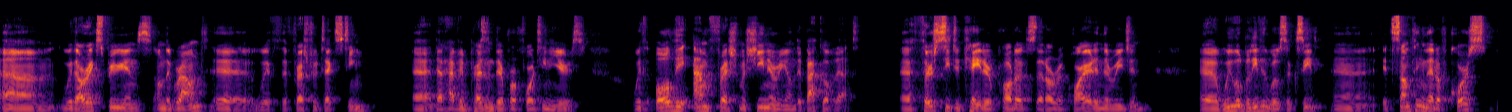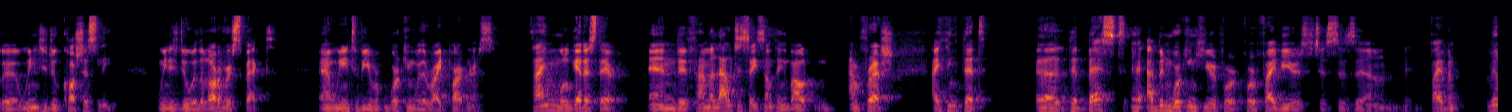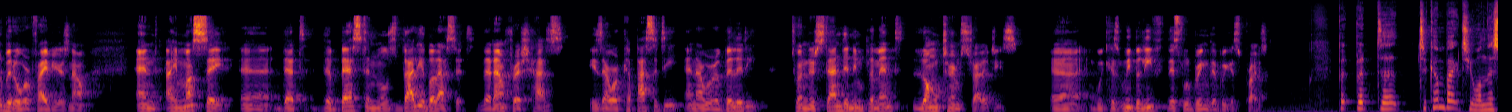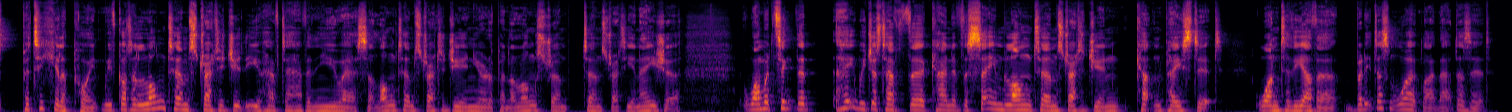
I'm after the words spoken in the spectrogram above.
um, with our experience on the ground uh, with the Fresh Fruit Fruit-X team uh, that have been present there for 14 years, with all the Amfresh machinery on the back of that, uh, thirsty to cater products that are required in the region, uh, we will believe it will succeed. Uh, it's something that, of course, uh, we need to do cautiously. We need to do with a lot of respect, and we need to be working with the right partners. Time will get us there. And if I'm allowed to say something about Amfresh, I think that uh, the best uh, i've been working here for for five years just as um, five a little bit over five years now. And I must say uh, that the best and most valuable asset that Amfresh has is our capacity and our ability to understand and implement long-term strategies, uh, because we believe this will bring the biggest prize. But but uh, to come back to you on this particular point, we've got a long-term strategy that you have to have in the US, a long-term strategy in Europe, and a long-term strategy in Asia. One would think that hey, we just have the kind of the same long-term strategy and cut and paste it one to the other, but it doesn't work like that, does it?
